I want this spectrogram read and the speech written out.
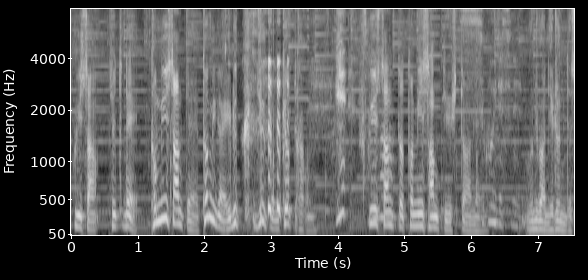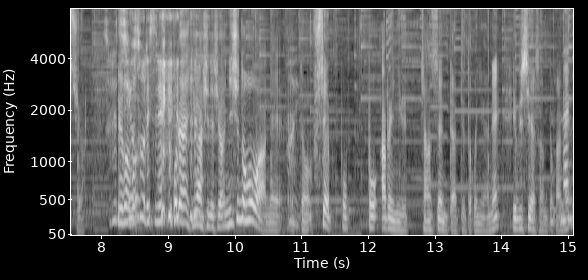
福井さんそれとね富井さんってね富がいる住居の居って書くんですえ？福井さんと富井さんっていう人はねすごいですね。売り場にいるんですよ。それ強そうですね。これは東でしょ西の方はね、はい、えっと布施ポッポアベニューチャンスセンターっていうところにはね恵比寿屋さんとかね。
